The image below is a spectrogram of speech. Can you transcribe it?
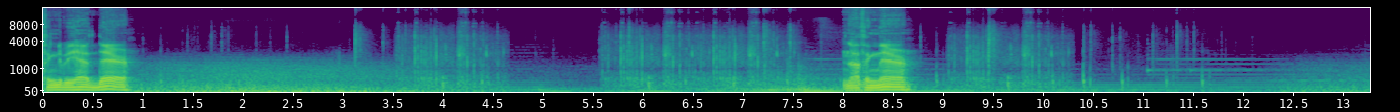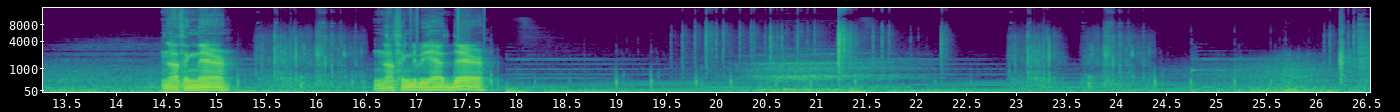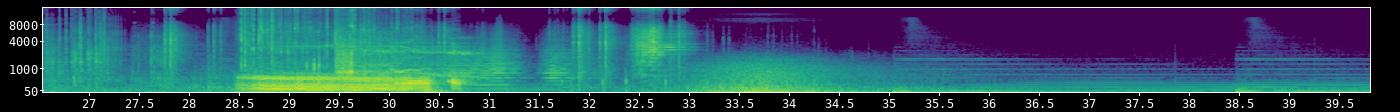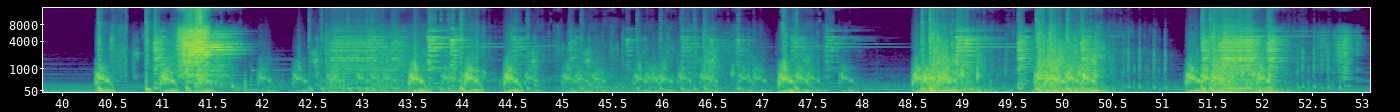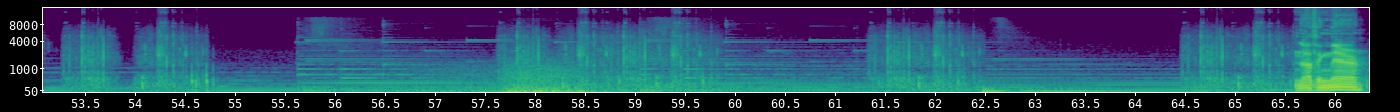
Nothing to be had there. Nothing there. Nothing there. Nothing to be had there. nothing there.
